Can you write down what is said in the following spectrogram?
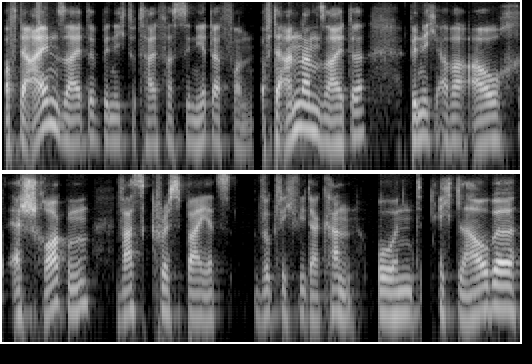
Auf der einen Seite bin ich total fasziniert davon. Auf der anderen Seite bin ich aber auch erschrocken, was CRISPR jetzt wirklich wieder kann. Und ich glaube,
